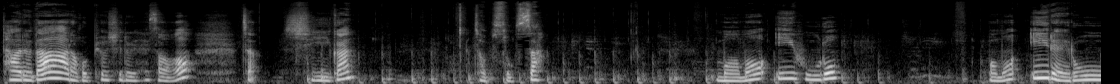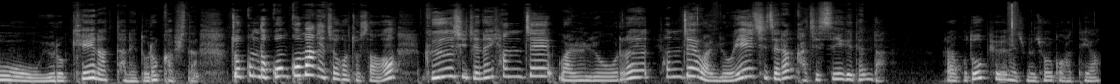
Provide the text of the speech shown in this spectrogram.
다르다라고 표시를 해서 자, 시간 접속사 뭐뭐 이후로 뭐뭐 이래로 이렇게 나타내도록 합시다. 조금 더 꼼꼼하게 적어줘서 그 시제는 현재 완료를 현재 완료의 시제랑 같이 쓰이게 된다 라고도 표현해주면 좋을 것 같아요.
